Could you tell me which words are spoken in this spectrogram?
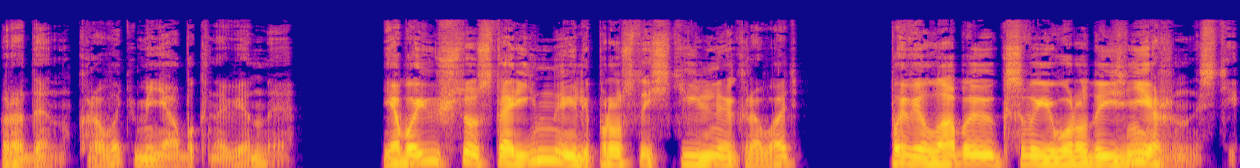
Роден, кровать у меня обыкновенная. Я боюсь, что старинная или просто стильная кровать повела бы к своего рода изнеженности.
